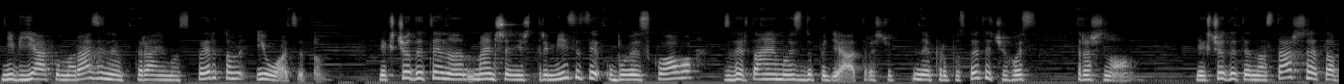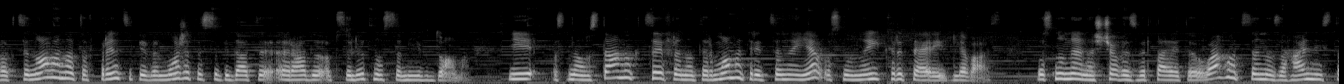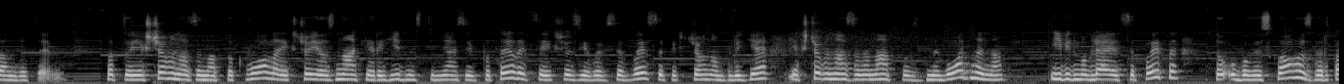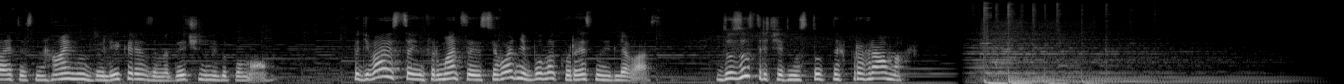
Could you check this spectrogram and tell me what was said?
Ні в якому разі не обтираємо спиртом і оцетом. Якщо дитина менше ніж 3 місяці, обов'язково звертаємось до педіатра, щоб не пропустити чогось страшного. Якщо дитина старша та вакцинована, то в принципі ви можете собі дати раду абсолютно самі вдома. І наостанок цифра на термометрі це не є основний критерій для вас. Основне, на що ви звертаєте увагу, це на загальний стан дитини. Тобто, якщо вона занадто квола, якщо є ознаки ригідності м'язів потилиці, якщо з'явився висип, якщо вона блює, якщо вона занадто зневоднена і відмовляється пити, то обов'язково звертайтесь негайно до лікаря за медичною допомогою. Сподіваюсь, ця інформація сьогодні була корисною для вас. До зустрічі в наступних програмах!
